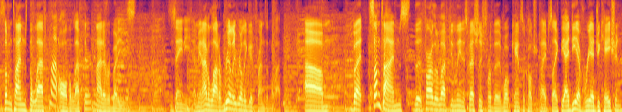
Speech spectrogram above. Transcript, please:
sometimes the left, not all the left, they're not everybody's zany. I mean, I have a lot of really, really good friends on the left. Um, but sometimes the farther left you lean, especially for the woke cancel culture types, like the idea of re-education.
